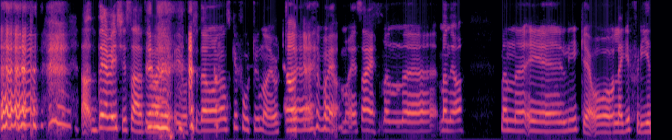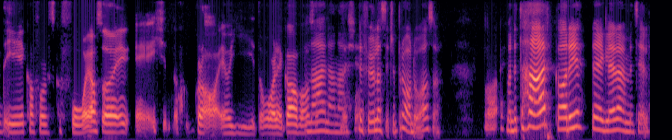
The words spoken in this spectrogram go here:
ja, det vil jeg ikke si at jeg har gjort. Det var ganske fort unnagjort, Ja, okay. eh, må, jeg, må jeg si. Men, eh, men ja. Men eh, jeg liker å legge flid i hva folk skal få. Ja, så jeg er ikke noe glad i å gi dårlige gaver. Altså. Nei, nei, nei. Det føles ikke bra da, altså. Nei. Men dette her, Kari, det gleder jeg meg til.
